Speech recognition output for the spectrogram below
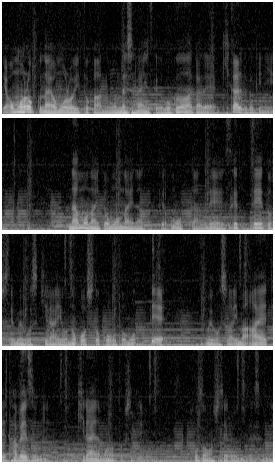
いやおもろくないおもろいとかの問題じゃないんですけど僕の中で聞かれた時に何もないと思んないなって思ったんで設定として梅干し嫌いを残しとこうと思って梅干しは今あえて食べずに嫌いなものとして保存してるんですよね。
